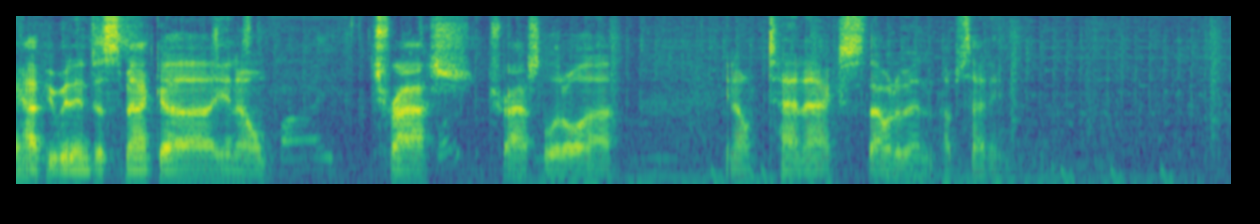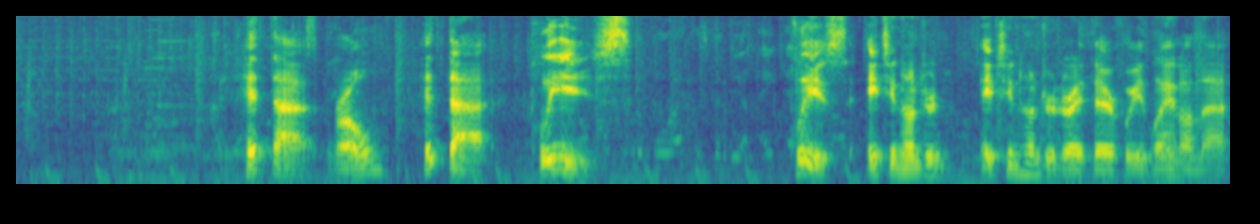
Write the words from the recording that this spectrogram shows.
happy we didn't just smack, uh, you know, trash, trash little, uh, you know, 10x. That would have been upsetting. Hit that, bro. Hit that, please. Please, 1800, 1800 right there if we land on that.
